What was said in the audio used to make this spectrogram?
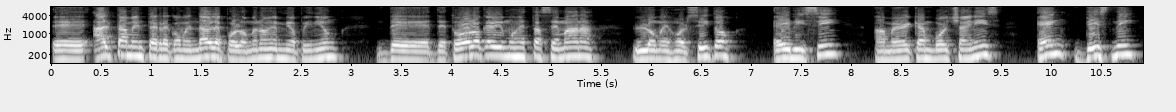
Eh, altamente recomendable, por lo menos en mi opinión, de, de todo lo que vimos esta semana, lo mejorcito, ABC, American Boy Chinese, en Disney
